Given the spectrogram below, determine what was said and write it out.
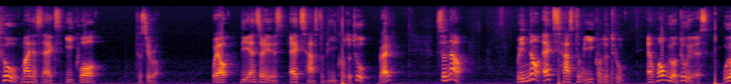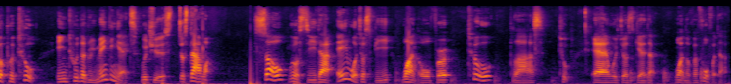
2 minus x equal to 0? Well, the answer is x has to be equal to 2, right? So now, we know x has to be equal to 2. And what we will do is, we will put 2 into the remaining x, which is just that one. So we'll see that a will just be 1 over 2 plus 2. And we just get 1 over 4 for that.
